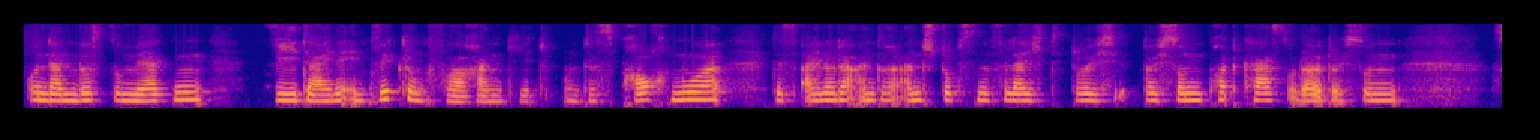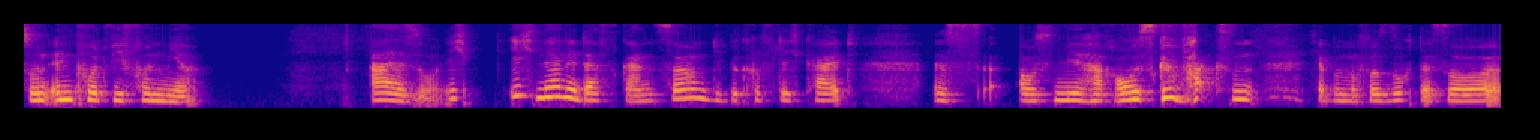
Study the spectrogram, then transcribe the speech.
und dann wirst du merken, wie deine Entwicklung vorangeht. Und das braucht nur das ein oder andere Anstupsen vielleicht durch, durch so einen Podcast oder durch so einen, so einen Input wie von mir. Also, ich, ich nenne das Ganze, die Begrifflichkeit ist aus mir herausgewachsen. Ich habe immer versucht, das so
